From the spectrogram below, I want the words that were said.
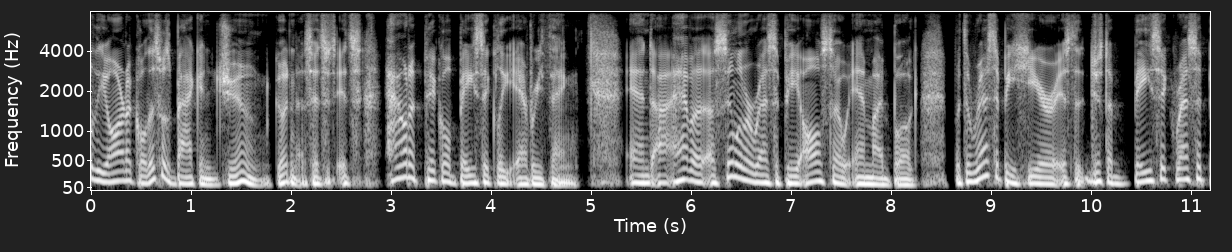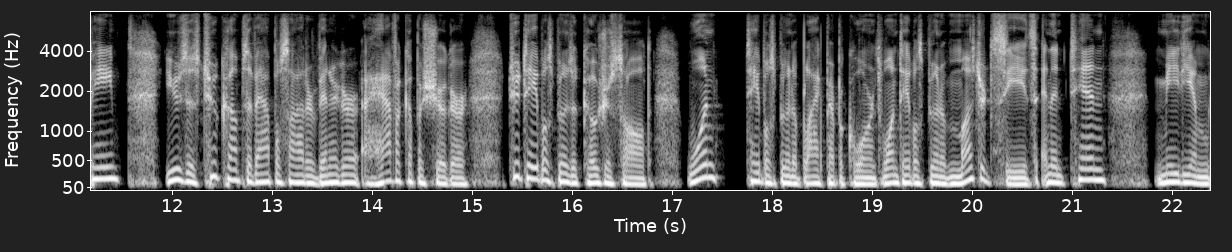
of the article, this was back in June. Goodness, it's it's how to pickle basically everything, and I have a, a similar recipe also in my book. But the recipe here is just a basic recipe uses two cups of apple cider vinegar, a half a cup of sugar, two tablespoons of kosher salt, one tablespoon of black peppercorns, one tablespoon of mustard seeds, and then 10 medium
